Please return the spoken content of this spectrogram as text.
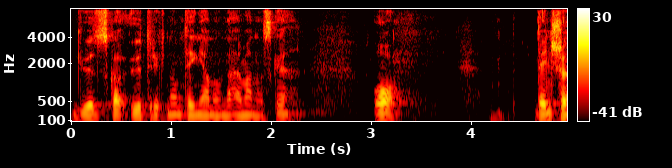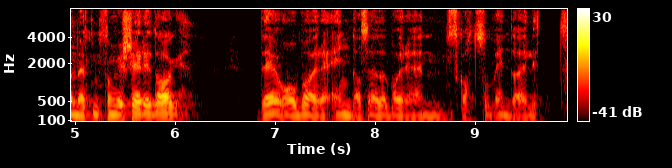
Gud skal uttrykke noen ting gjennom det her mennesket. Og den skjønnheten som vi ser i dag, det er bare enda så er det bare en skatt som enda er litt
